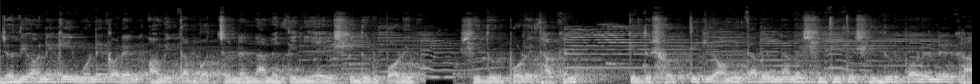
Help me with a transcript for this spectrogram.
যদি অনেকেই মনে করেন অমিতাভ বচ্চনের নামে তিনি এই সিঁদুর পড়ে সিঁদুর পড়ে থাকেন, কিন্তু সত্যি কি অমিতাভের নামে সিঁথিতে সিঁদুর পড়েন রেখা?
